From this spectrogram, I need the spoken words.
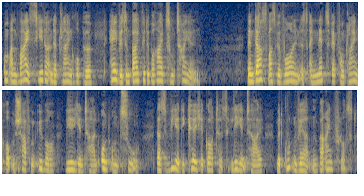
und man weiß, jeder in der Kleingruppe, hey, wir sind bald wieder bereit zum Teilen. Denn das, was wir wollen, ist ein Netzwerk von Kleingruppen schaffen über Lilienthal und umzu, dass wir die Kirche Gottes Lilienthal mit guten Werten beeinflusst.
